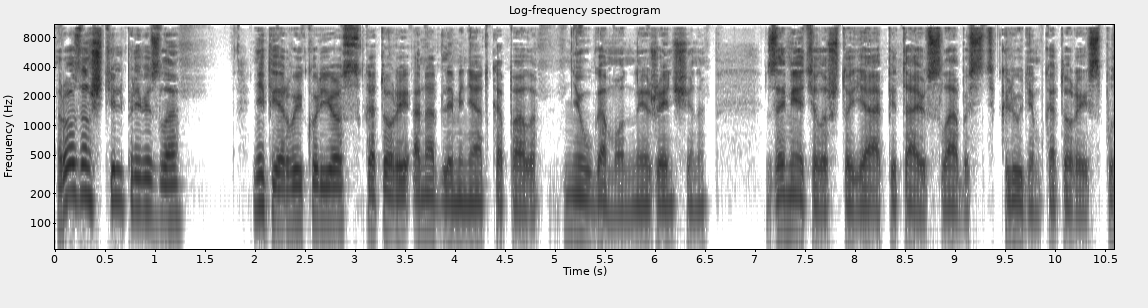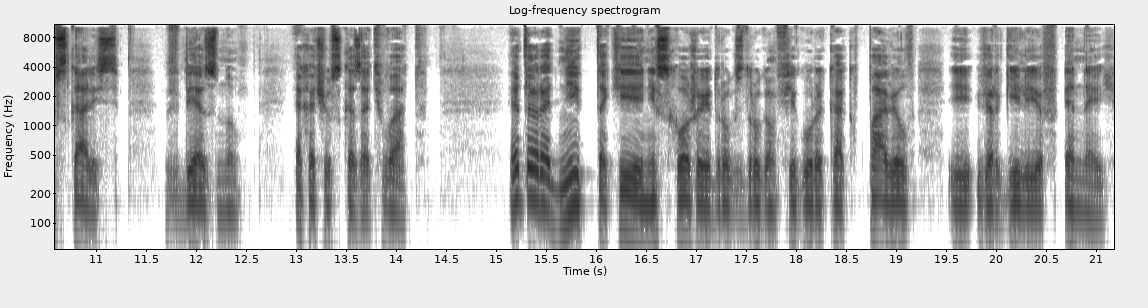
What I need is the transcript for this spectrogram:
«Розенштиль привезла». Не первый курьез, который она для меня откопала, неугомонная женщина. Заметила, что я питаю слабость к людям, которые спускались в бездну, я хочу сказать, в ад. Это роднит такие несхожие друг с другом фигуры, как Павел и Вергилиев Эней.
